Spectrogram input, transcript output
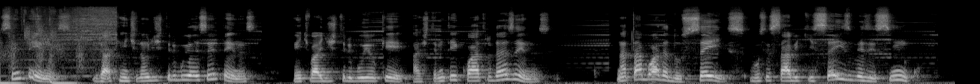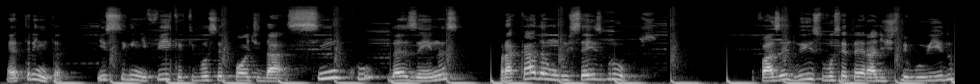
centenas, já que a gente não distribuiu as centenas. A gente vai distribuir o que? As 34 dezenas. Na tabuada do 6, você sabe que 6 vezes 5 é 30. Isso significa que você pode dar 5 dezenas para cada um dos seis grupos. Fazendo isso, você terá distribuído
